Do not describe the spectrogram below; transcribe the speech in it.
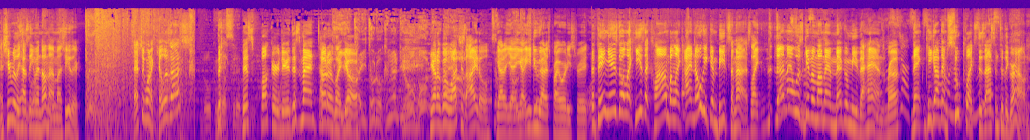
and she really hasn't even done that much either. I actually want to kill his ass? this fucker, dude. This man Todo's like, yo, you gotta go watch his idol. You gotta, yeah, you, got, you do got his priorities straight. The thing is, though, like, he's a clown, but, like, I know he can beat some ass. Like, that man was giving my man Megumi the hands, bro. Then he got them suplexed his ass into the ground.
